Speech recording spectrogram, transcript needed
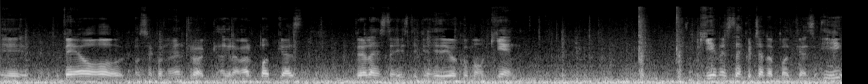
Eh, veo, o sea, cuando entro a, a grabar podcast, veo las estadísticas y digo como, ¿quién? ¿Quién está escuchando el podcast? Y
